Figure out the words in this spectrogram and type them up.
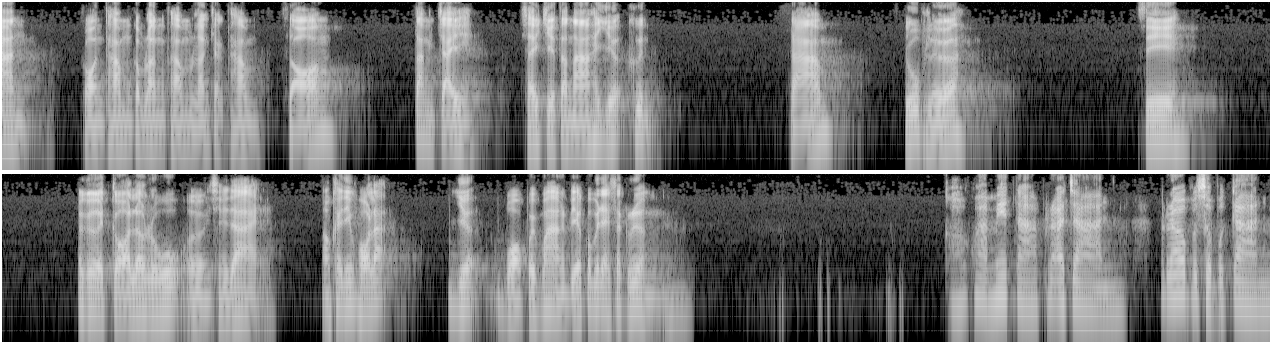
ารก่อนทำกำลังทำหลังจากทำสองตั้งใจใช้เจตนาให้เยอะขึ้นสามรู้เผลอสี่ถ้าเกิดก่อนแล้วรู้ เออ ใช้ได้ เอาแค่นี้พอละ เยอะบอกไปบ้าง เดี๋ยวก็ไม่ได้สักเรื่อง ขอความเมตตาพระอาจารย์ เล่าประสบการณ์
